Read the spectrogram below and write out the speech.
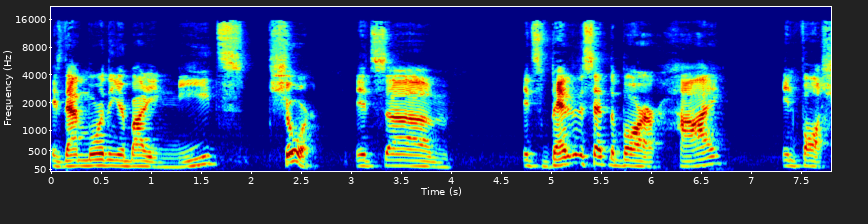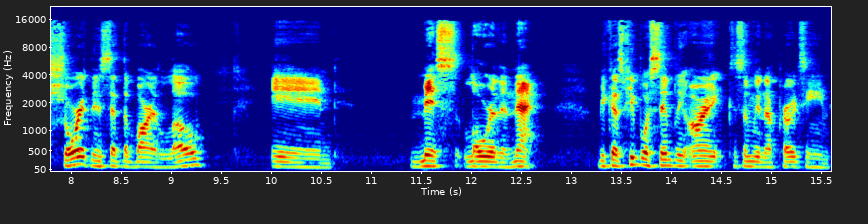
Is that more than your body needs? Sure. It's um it's better to set the bar high and fall short than set the bar low and miss lower than that. Because people simply aren't consuming enough protein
